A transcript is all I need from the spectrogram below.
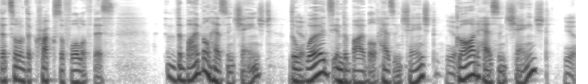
that's sort of the crux of all of this. the Bible hasn't changed. The Yeah. words in the Bible hasn't changed. Yeah. God hasn't changed. Yeah.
